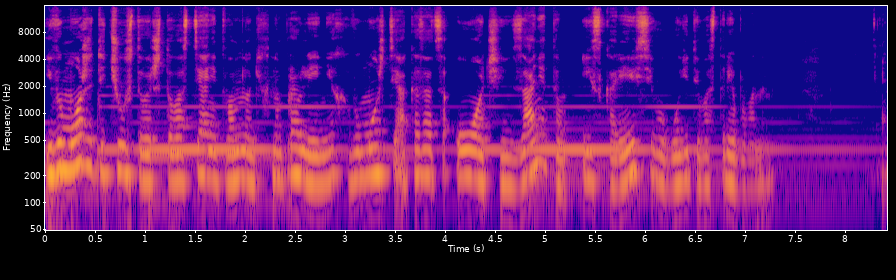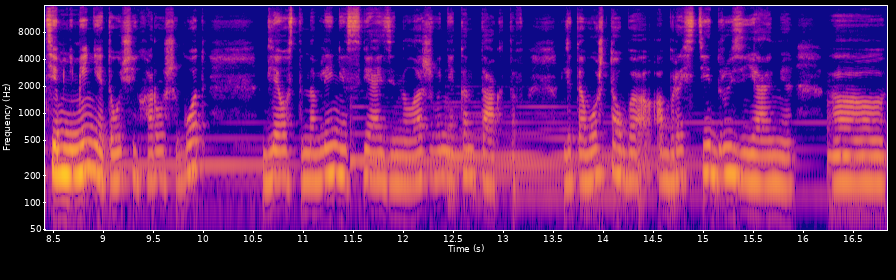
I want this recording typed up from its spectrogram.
И вы можете чувствовать, что вас тянет во многих направлениях, вы можете оказаться очень занятым и, скорее всего, будете востребованными. Тем не менее, это очень хороший год для установления связи, налаживания контактов, для того, чтобы обрасти друзьями, а,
